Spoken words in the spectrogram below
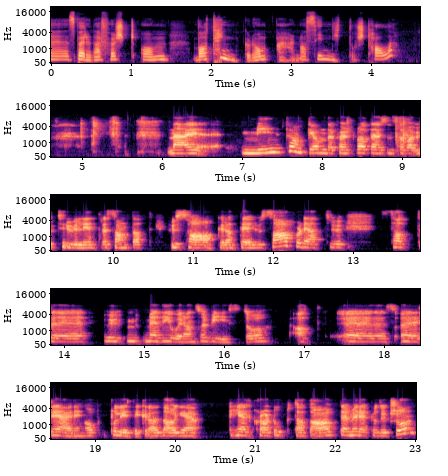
eh, spørre deg først om hva tenker du om Erna sin nyttårstale? Nei, min tanke om det først var at jeg syns det var utrolig interessant at hun sa akkurat det hun sa. fordi at hun satt uh, Med de ordene så viste hun at uh, regjering og politikere i dag er helt klart opptatt av det med reproduksjon.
